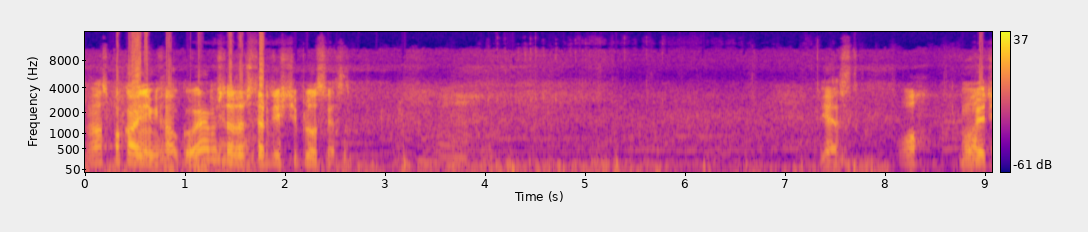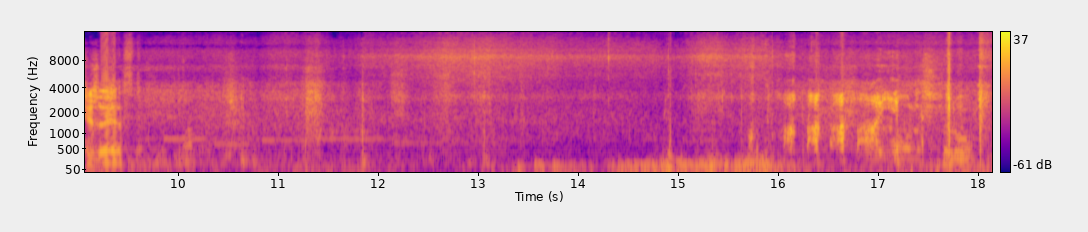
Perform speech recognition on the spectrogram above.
No spokojnie Michałku, ja myślę, że 40 plus jest. Nie. Jest. O, Mówię ci, że jest. Szeroki.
